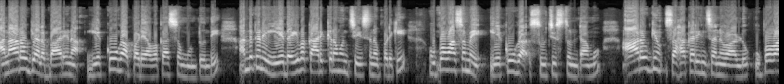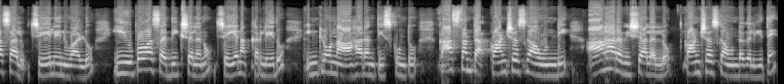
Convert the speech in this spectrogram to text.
అనారోగ్యాల బారిన ఎక్కువగా పడే అవకాశం ఉంటుంది. అందుకని ఏ దైవ కార్యక్రమం చేసినప్పటికీ ఉపవాసమే ఎక్కువగా సూచిస్తుంటాము. ఆరోగ్యం సహకరించని వాళ్ళు ఉపవాసాలు చేయలేని వాళ్ళు ఈ ఉపవాస దీక్షలను చేయనక్కర్లేదు. ఇంట్లో ఉన్న ఆహారం తీసుకుంటూ కాస్తంత కాన్షియస్గా ఉండి ఆహార విషయాలలో కాన్షియస్గా ఉండగలిగితే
